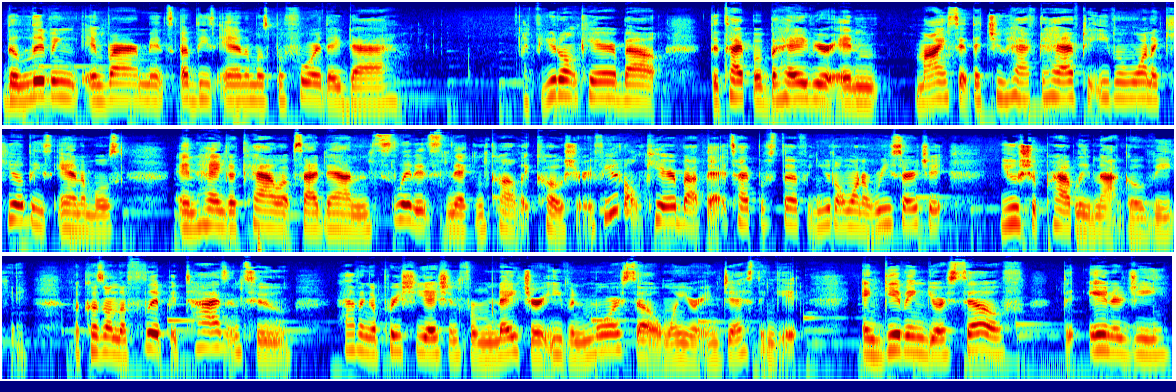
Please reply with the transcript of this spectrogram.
the living environments of these animals before they die, if you don't care about the type of behavior and mindset that you have to have to even want to kill these animals and hang a cow upside down and slit its neck and call it kosher. If you don't care about that type of stuff and you don't want to research it, you should probably not go vegan. Because on the flip, it ties into having appreciation from nature even more so when you're ingesting it and giving yourself the energy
